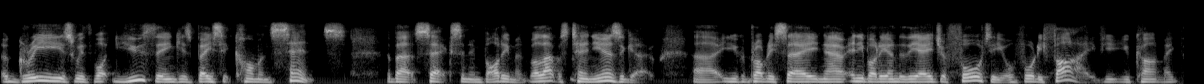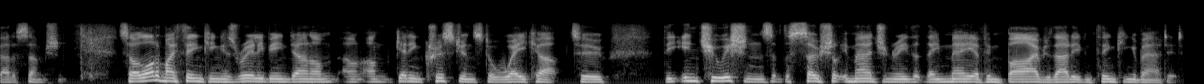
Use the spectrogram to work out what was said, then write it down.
agrees with what you think is basic common sense about sex and embodiment. Well, that was 10 years ago. Uh, you can probably say now anybody under the age of 40 or 45, you, you can't make that assumption. So a lot of my thinking has really been done on, on, on getting Christians to wake up to the intuitions of the social imaginary that they may have imbibed without even thinking about it.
